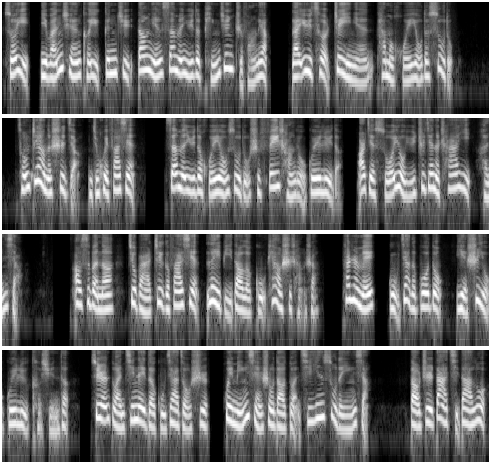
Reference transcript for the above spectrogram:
所以你完全可以根据当年三文鱼的平均脂肪量来预测这一年它们回游的速度。从这样的视角，你就会发现三文鱼的回游速度是非常有规律的，而且所有鱼之间的差异很小。奥斯本呢就把这个发现类比到了股票市场上，他认为股价的波动。也是有规律可循的。虽然短期内的股价走势会明显受到短期因素的影响，导致大起大落，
